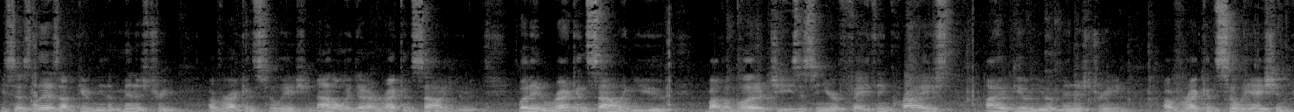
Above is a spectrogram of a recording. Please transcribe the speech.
He says, Liz, I've given you the ministry of reconciliation. Not only did I reconcile you, but in reconciling you by the blood of Jesus and your faith in Christ, I have given you a ministry of reconciliation.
